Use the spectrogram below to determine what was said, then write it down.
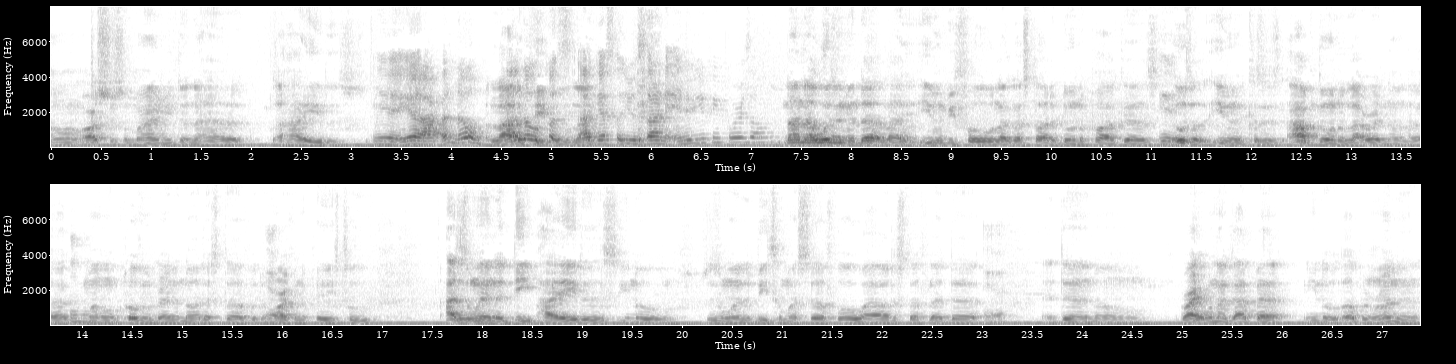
um, Art Center Miami, then I had a hiatus. Yeah, yeah, I know. A lot I of know, people, 'cause like- I guess because you were starting to interview people or something. No, no, it wasn't even that. Like even before, like I started doing the podcast, Yeah. it was a, even because I'm doing a lot right now. Like I Mhm. my own clothing brand and all that stuff with the Yeah. marketing page too. I just went in a deep hiatus. You know, just wanted to be to myself for a while and stuff like that. Yeah. And then um, right when I got back, you know, up and running,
